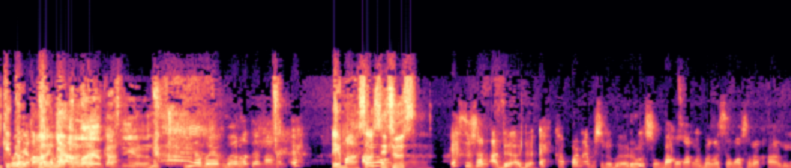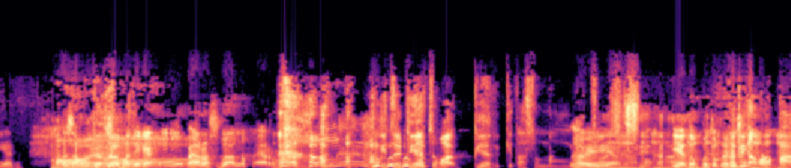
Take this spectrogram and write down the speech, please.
Kita Banyak tahu ya, pasti kangen. Iya, banyak banget yang kangen. Eh, Eh masa Ayo. sih Jus? Eh Susan ada ada. Eh, kapan episode baru? Sumpah aku kangen banget sama suara kalian. Oh, Terus aku iya. dalam hati kayak, "Ih, peres banget, peres." itu dia cuma biar kita seneng. Oh, gitu iya. aja sih. Iya, itu bentuk dari Tapi nggak apa-apa.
